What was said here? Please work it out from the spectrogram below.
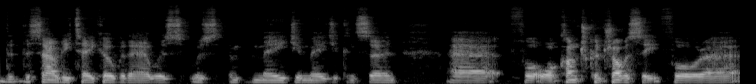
the, the Saudi takeover there was was a major, major concern uh, for or controversy for uh,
